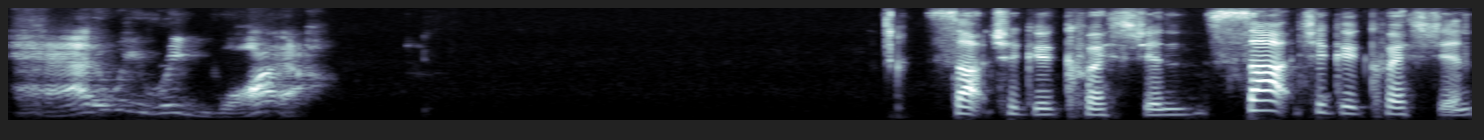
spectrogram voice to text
how do we rewire such a good question. Such a good question.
